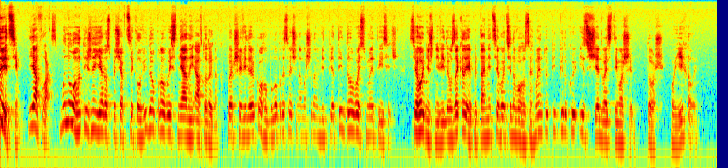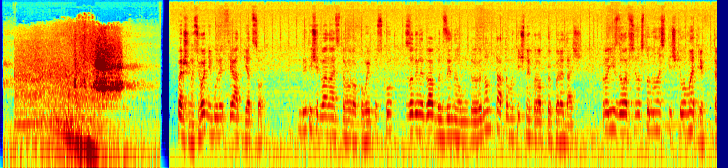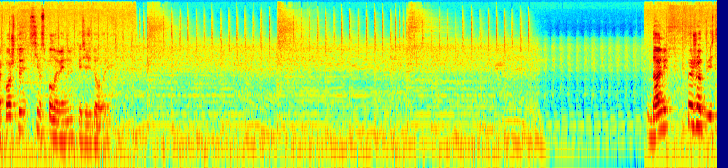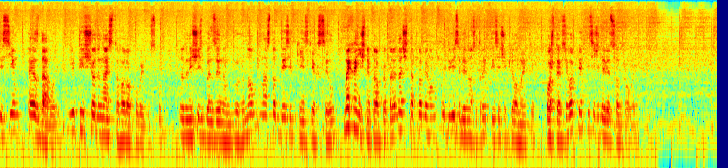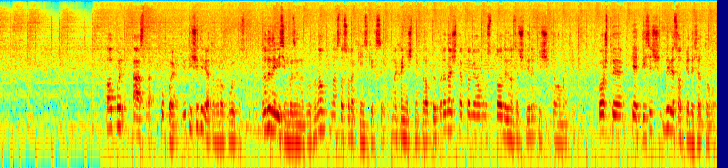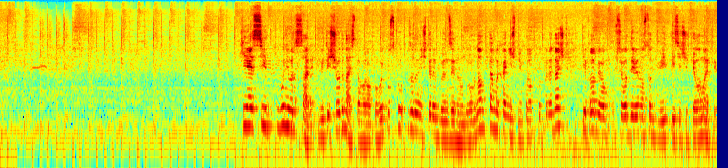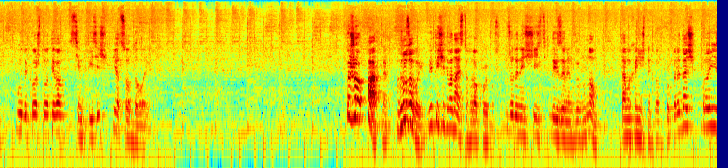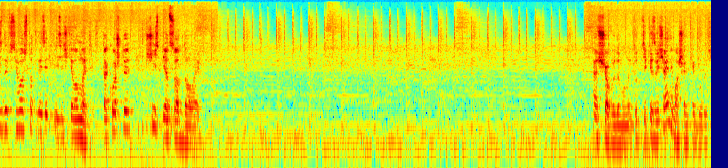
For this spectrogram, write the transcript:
Привіт всім! Я Флакс. Минулого тижня я розпочав цикл відео про весняний авторинок, перше відео якого було присвячено машинам від 5 до 8 тисяч. Сьогоднішнє відео закриє питання цього цінового сегменту підбіркою із ще 20 машин. Тож, поїхали! Перше на сьогодні буде Fiat 500. 2012 року випуску з 1,2 бензиновим двигуном та автоматичною коробкою передач. Проїздила всього 112 тисяч кілометрів та коштує 7,5 тисяч доларів. Далі Peugeot 207 SW 2011 року випуску з 1,6 бензиновим двигуном на 110 кінських сил, механічною коробкою передач та пробігом у 293 тисячі кілометрів. Коштує всього 5900 доларів. Opel Astra Coupe 2009 року випуску з 1,8 бензиновим двигуном на 140 кінських сил, механічною коробкою передач та пробігом у 194 тисячі кілометрів. Коштує 5950 доларів. Kia Ceed в універсалі 2011 року випуску з 1,4 бензиновим двигуном та механічною коробкою передач і пробігом всього 92 тисячі кілометрів. Буде коштувати вам 7500 доларів. Peugeot Partner грузовий 2012 року випуску з 1,6 дизельним двигуном та механічною коробкою передач проїздив всього 130 тисяч кілометрів та коштує 6500 доларів. А що ви думали, тут тільки звичайні машинки будуть?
